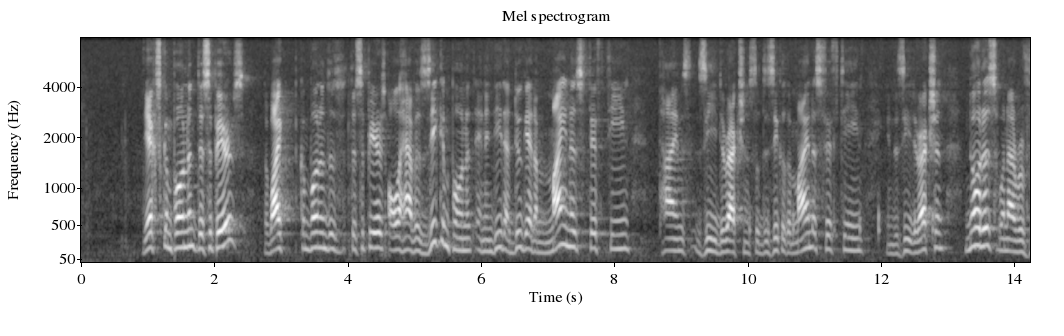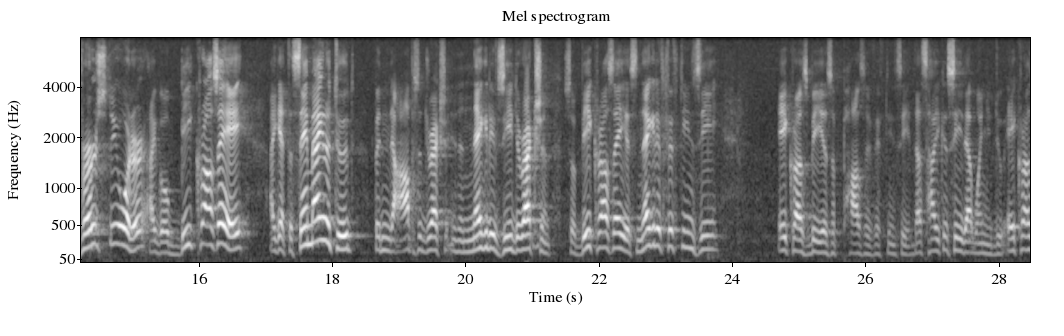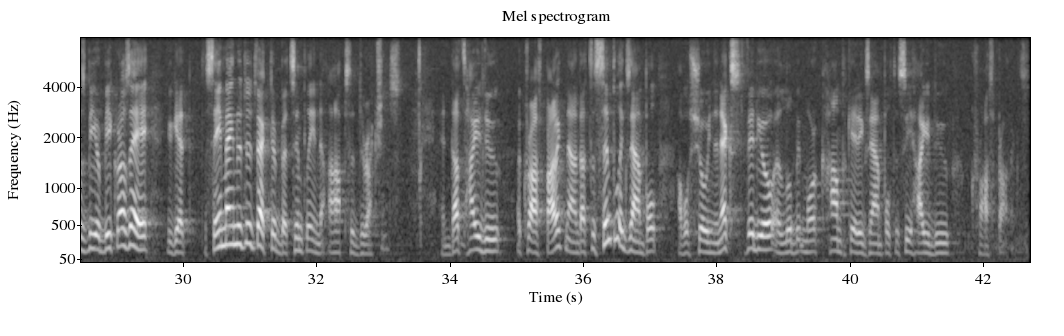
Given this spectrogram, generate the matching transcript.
the x component disappears, the y component dis disappears, all I have is z component, and indeed I do get a minus 15 times z direction. So this is equal to minus 15 in the z direction. Notice when I reverse the order, I go b cross a, I get the same magnitude, but in the opposite direction, in the negative z direction. So b cross a is negative 15z, a cross B is a positive 15C. That's how you can see that when you do A cross B or B cross A, you get the same magnitude vector, but simply in the opposite directions. And that's how you do a cross product. Now, that's a simple example. I will show you in the next video a little bit more complicated example to see how you do cross products.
